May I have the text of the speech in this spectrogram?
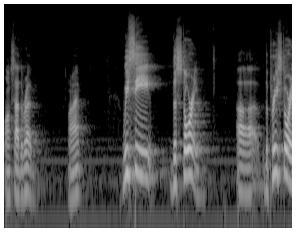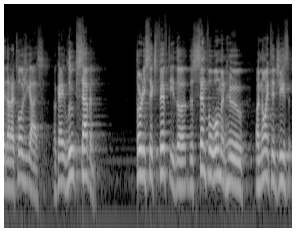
alongside the road. All right? We see the story, uh, the pre story that I told you guys. Okay? Luke 7, 36 50, the, the sinful woman who anointed Jesus.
